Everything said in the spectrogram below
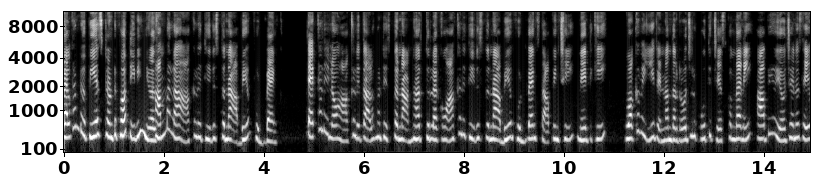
Welcome to PS twenty four TV news అమ్మల ఆకలి తీరుస్తున్న అభయం ఫుడ్ బ్యాంక్. టెక్కలిలో ఆకలితో అలమటిస్తున్న అన్నార్థులకు ఆకలి తీరుస్తున్న అభయం ఫుడ్ బ్యాంక్ స్థాపించి నేటికి ఒక వెయ్యి రెండు వందల రోజులు పూర్తి చేసుకుందని అభయం యోజన సేవ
